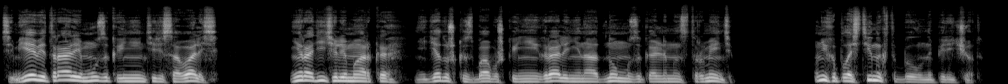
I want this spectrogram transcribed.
В семье Витрали музыкой не интересовались. Ни родители Марка, ни дедушка с бабушкой не играли ни на одном музыкальном инструменте. У них и пластинок-то было наперечет.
